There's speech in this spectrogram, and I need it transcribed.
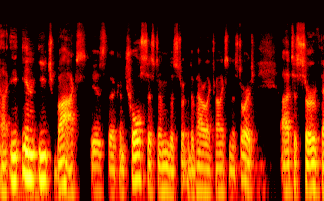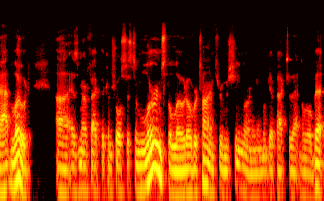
uh, in each box is the control system, the, the power electronics and the storage uh, to serve that load. Uh, as a matter of fact, the control system learns the load over time through machine learning, and we'll get back to that in a little bit.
